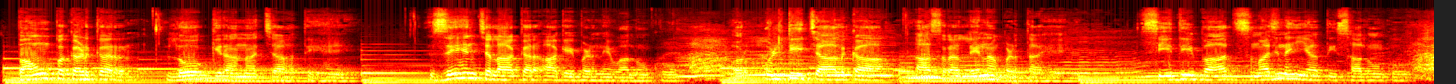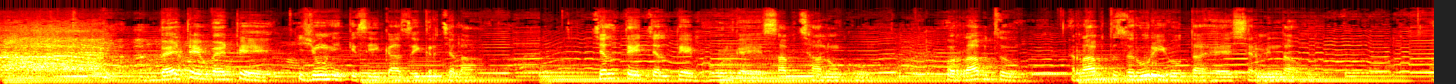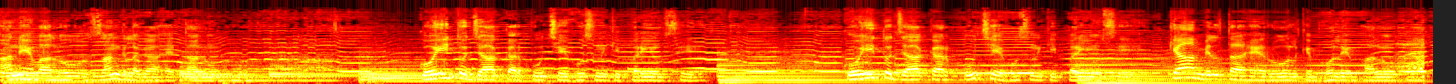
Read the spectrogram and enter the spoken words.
پاؤں پکڑ کر لوگ گرانا چاہتے ہیں۔ ذہن چلا کر آگے بڑھنے والوں کو اور الٹی چال کا آسرا لینا پڑتا ہے۔ سیدھی بات سمجھ نہیں آتی سالوں کو۔ بیٹھے بیٹھے یوں ہی کسی کا ذکر چلا۔ چلتے چلتے بھول گئے سب چھالوں کو۔ اور ربط ربط ضروری ہوتا ہے شرمندہ ہوں بجانے والوں زنگ لگا ہے تالوں کو۔ کوئی تو جا کر پوچھے حسن کی پریوں سے۔ کوئی تو جا کر پوچھے حسن کی پریوں سے۔ کیا ملتا ہے رول کے بھولے بھالوں کو؟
